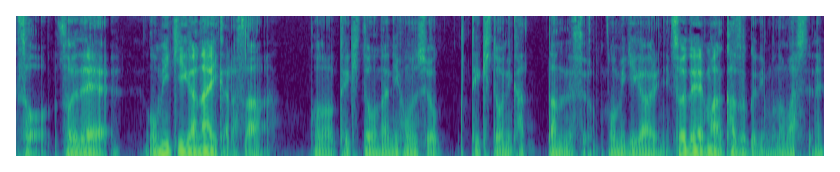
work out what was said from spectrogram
そう、それで、おみきがないからさ、この適当な日本酒を適当に買ったんですよ。おみき代わりに。それで、まあ家族にも飲ましてね。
